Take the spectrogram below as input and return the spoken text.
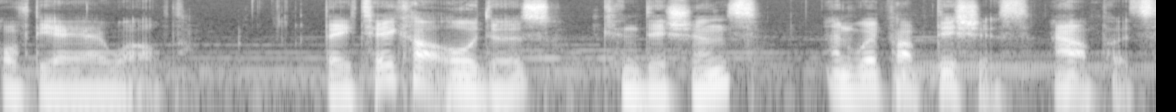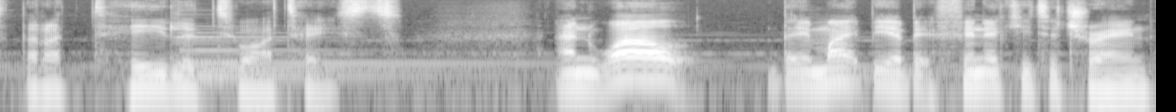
of the AI world. They take our orders, conditions, and whip up dishes, outputs that are tailored to our tastes. And while they might be a bit finicky to train,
